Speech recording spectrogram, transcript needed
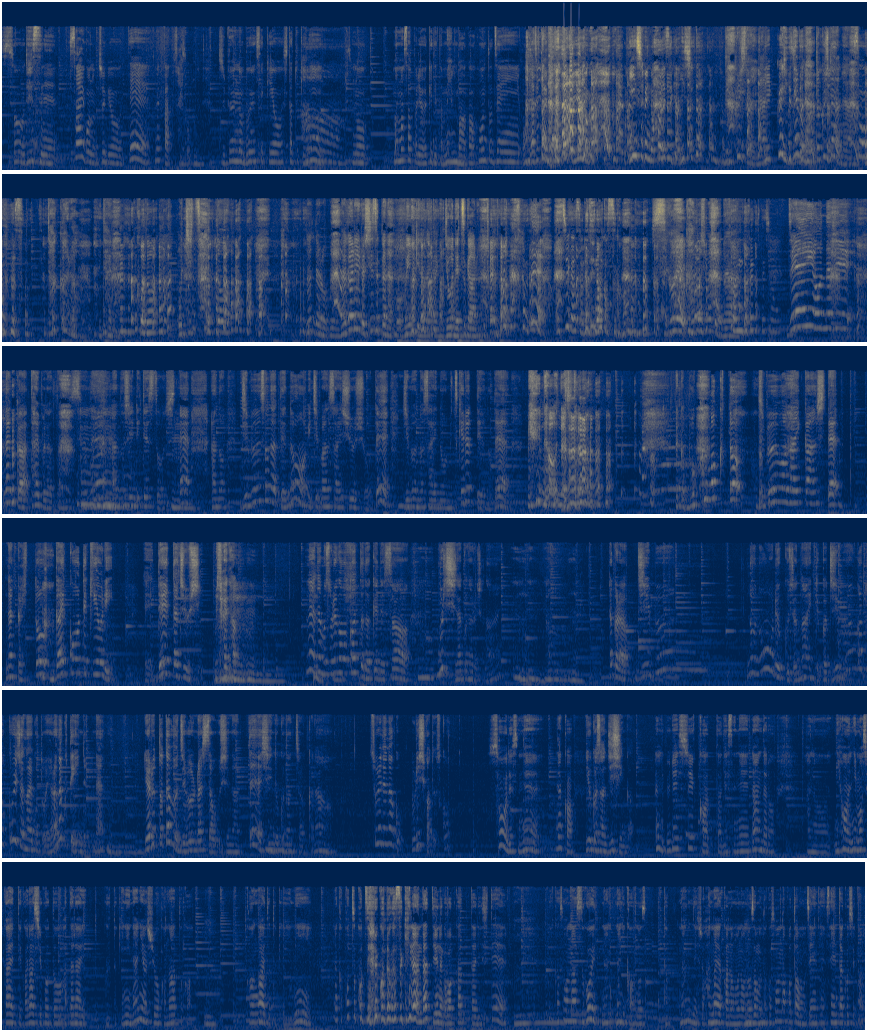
そうですね最後の授業でなんか最後、自分の分析をした時にあそのママサプリを受けてたメンバーが本当全員同じタイプだったっていうのが 印象に残りすぎて一緒だった。びっくりしたよびねっくりしてでも納得したよね。そうそう。だからみたいな。この落ち着くとなんだろう流れる静かなこう雰囲気の中に情熱があるみたいな。ね。オチがそれでなんかすごい。すごい感動しましたよね感動してしまう。全員同じなんかタイプだったんですよね。うん。あの心理テストをして、うん。あの自分育ての一番最終章で自分の才能を見つけるっていうのでみんな同じ なんか黙々と自分を内観してなんか人 外交的より、えーデータ重視みたいな、ねでもそれが分かっただけでさうん。無理しなくなるじゃない、うんうんだから自分の能力じゃないっていうか自分が得意じゃないことはやらなくていいんだよね。やると多分自分らしさを失ってしんどくなっちゃうから、それでなんか嬉しかったですか？そうですね。なんか優香さん自身が？うん嬉しかったですね。なんだろう。あの日本にもし帰ってから仕事を働く時に何をしようかなとか考えた時になんかコツコツやることが好きなんだっていうのが分かったりしてなんかそんなすごいな何かをのぞたなんでしょう。華やかなものを望むとかそんなことはもう全然選択肢から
